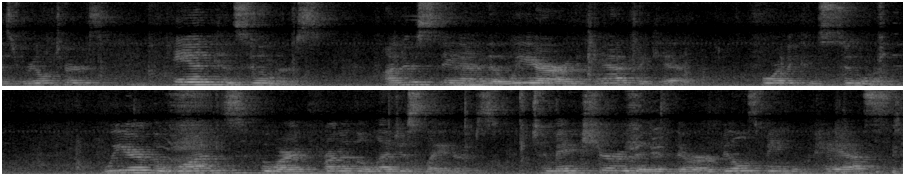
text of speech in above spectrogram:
as realtors and consumers. Understand that we are an advocate for the consumer. We are the ones who are in front of the legislators to make sure that if there are bills being passed,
